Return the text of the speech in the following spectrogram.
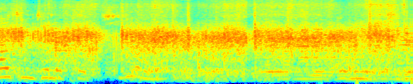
Schalten teleportieren. Irgendwie.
